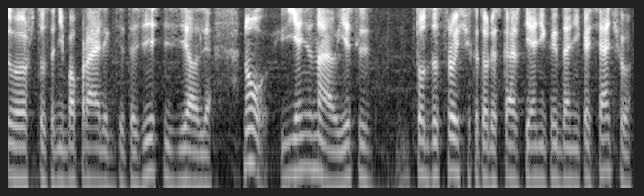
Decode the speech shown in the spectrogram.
э, что-то не поправили, где-то здесь не сделали. Ну, я не знаю, если тот застройщик, который скажет, я никогда не косячу,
